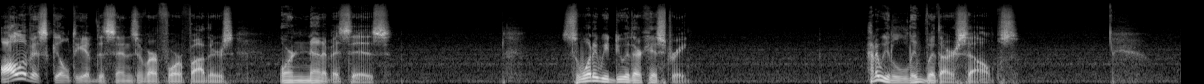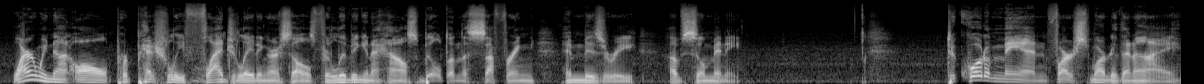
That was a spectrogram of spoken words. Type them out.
all of us guilty of the sins of our forefathers or none of us is. So, what do we do with our history? How do we live with ourselves? Why are we not all perpetually flagellating ourselves for living in a house built on the suffering and misery of so many? To quote a man far smarter than I,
